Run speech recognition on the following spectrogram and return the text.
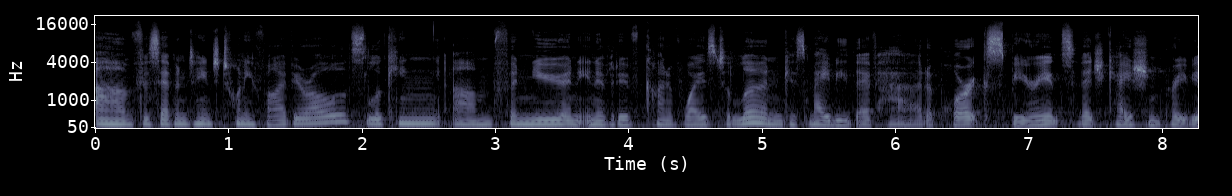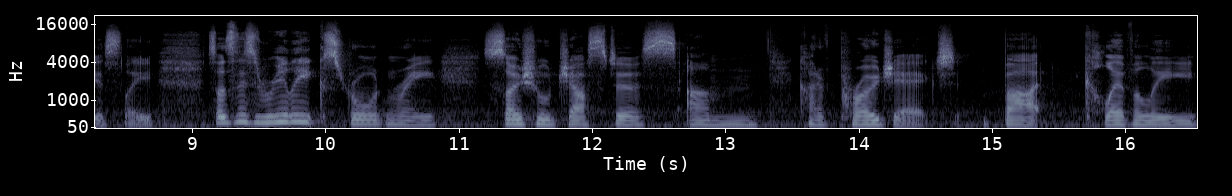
um, for 17 to 25 year olds looking um, for new and innovative kind of ways to learn because maybe they've had a poor experience of education previously. So it's this really extraordinary social justice um, kind of project, but cleverly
